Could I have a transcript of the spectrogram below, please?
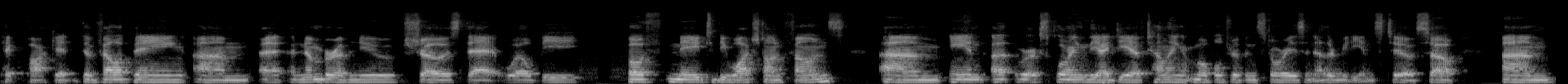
Pickpocket, developing um, a, a number of new shows that will be both made to be watched on phones um, and uh, we're exploring the idea of telling mobile driven stories in other mediums too. So, um,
